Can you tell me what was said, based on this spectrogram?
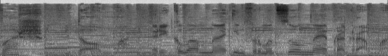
Ваш дом. Рекламно-информационная программа.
